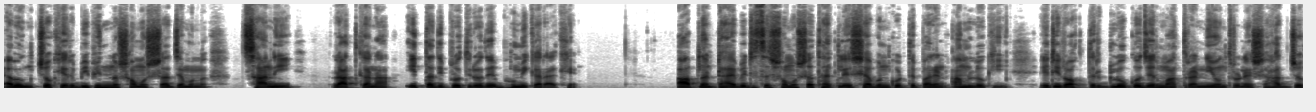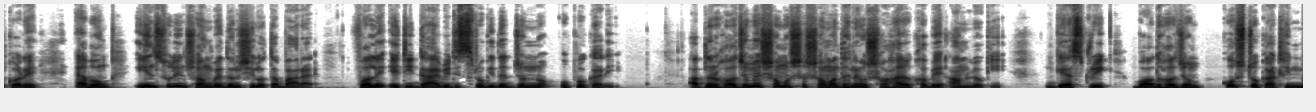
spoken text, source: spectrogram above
এবং চোখের বিভিন্ন সমস্যা যেমন ছানি, রাতকানা ইত্যাদি প্রতিরোধে ভূমিকা রাখে। আপনার ডায়াবেটিসের সমস্যা থাকলে সেবন করতে পারেন আমলকি। এটি রক্তের গ্লুকোজের মাত্রা নিয়ন্ত্রণে সাহায্য করে এবং ইনসুলিন সংবেদনশীলতা বাড়ায়, ফলে এটি ডায়াবেটিস রোগীদের জন্য উপকারী। আপনার হজমের সমস্যার সমাধানেও সহায়ক হবে আমলকি। গ্যাস্ট্রিক, বদহজম কোষ্ঠকাঠিন্য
